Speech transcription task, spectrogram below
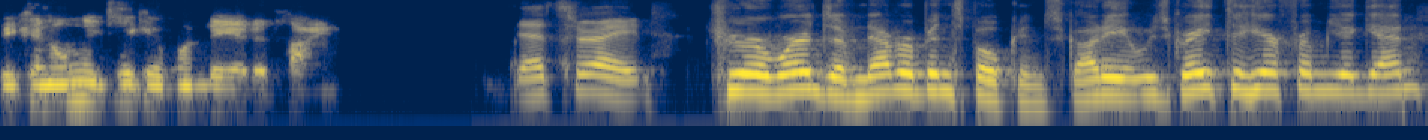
we can only take it one day at a time. That's right. Truer words have never been spoken, Scotty. It was great to hear from you again.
